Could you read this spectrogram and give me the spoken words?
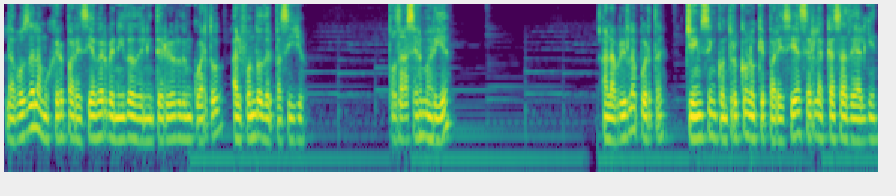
La voz de la mujer parecía haber venido del interior de un cuarto al fondo del pasillo. ¿Podrá ser María? Al abrir la puerta, James se encontró con lo que parecía ser la casa de alguien.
